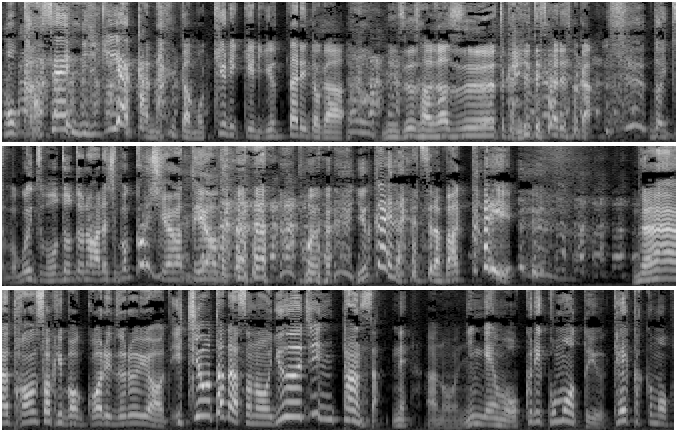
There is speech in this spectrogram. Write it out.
もう火星賑やかなんかもうキュリキュリ言ったりとか、水探すとか言ってたりとか、どいつもこいつも弟の話ばっかりしやがってよとか、もう愉快な奴らばっかり。ねえ、探査機ばっかりずるいよ。一応ただその友人探査、ね、あの人間を送り込もうという計画も、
